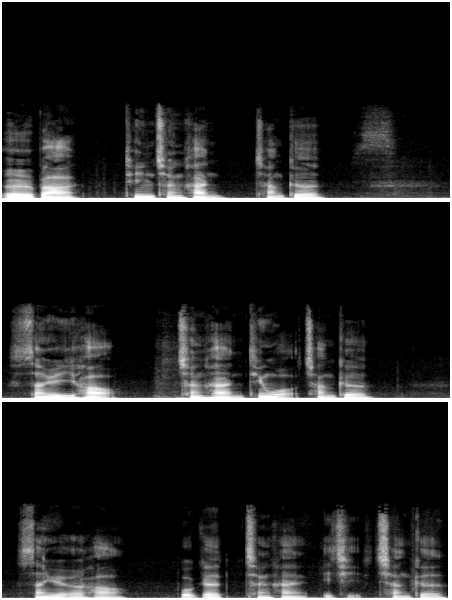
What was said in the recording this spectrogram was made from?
二二八，听陈汉唱歌。三月一号，陈汉听我唱歌。三月二号，我跟陈汉一起唱歌。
